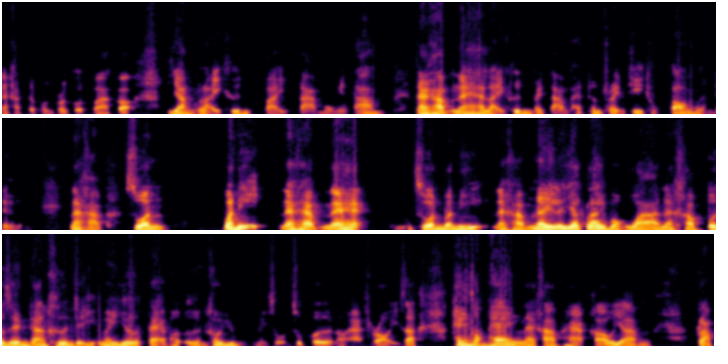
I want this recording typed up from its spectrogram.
นะครับ แต่ผลปรากฏว่าก็ยังไหลขึ้นไปตามโมเมนตัมนะครับนะฮะไหลขึ้นไปตามแพทเทิร์นเทรนที่ถูกต้องเหมือนเดิมนะครับ ส่วนวันนี้นะครับนะฮะส่วนวันนี้นะครับในระยะใกล้บอกว่านะครับเปอร์เซ็นต์การขึ้นจะอีกไม่เยอะแต่เผอิญเขาอยู่ในโซนซูเปอร์เนาะอาจรออีกสักแท่งสองแท่งนะครับ หากเขายัง กลับ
